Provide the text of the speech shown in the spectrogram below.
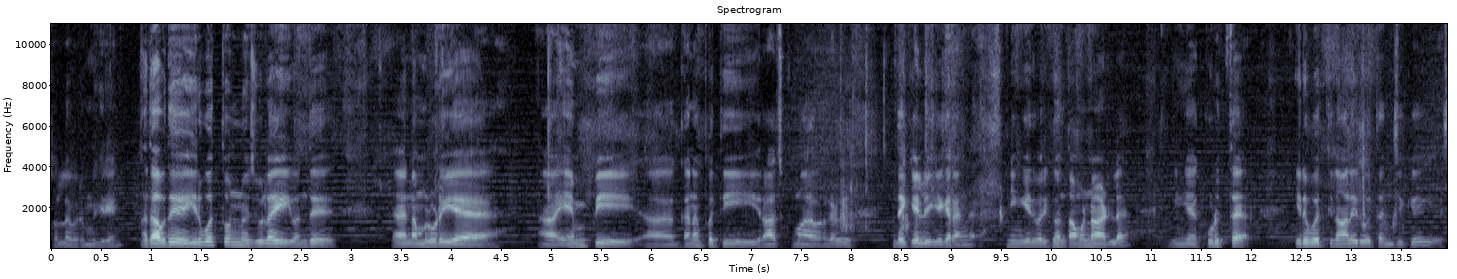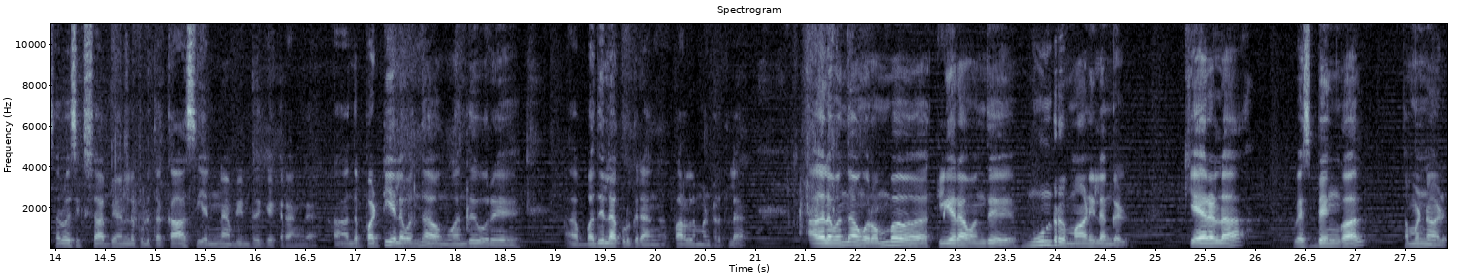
சொல்ல விரும்புகிறேன். அதாவது இருபத்தொன்று ஜூலை வந்து நம்மளுடைய எம்பி கணபதி ராஜ்குமார் அவர்கள் இந்த கேள்வி கேட்குறாங்க நீங்கள் இது வரைக்கும் தமிழ்நாட்டில் நீங்கள் கொடுத்த இருபத்தி நாலு இருபத்தஞ்சுக்கு சர்வசிக்ஷா அபியானில் கொடுத்த காசு என்ன அப்படின்றது கேட்குறாங்க அந்த பட்டியலை வந்து அவங்க வந்து ஒரு பதிலாக கொடுக்குறாங்க பாராளுமன்றத்தில். அதில் வந்து அவங்க ரொம்ப கிளியராக வந்து மூன்று மாநிலங்கள் கேரளா வெஸ்ட் பெங்கால் தமிழ்நாடு.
